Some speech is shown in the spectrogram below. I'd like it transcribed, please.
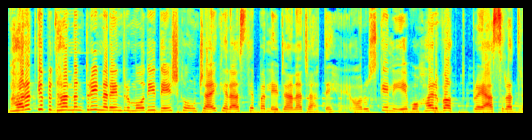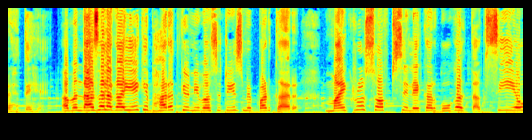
भारत के प्रधानमंत्री नरेंद्र मोदी देश को ऊंचाई के रास्ते पर ले जाना चाहते हैं और उसके लिए वो हर वक्त प्रयासरत रहते हैं। अब अंदाज़ा लगाइए कि भारत की यूनिवर्सिटीज में पढ़कर माइक्रोसॉफ्ट से लेकर गूगल तक सीईओ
